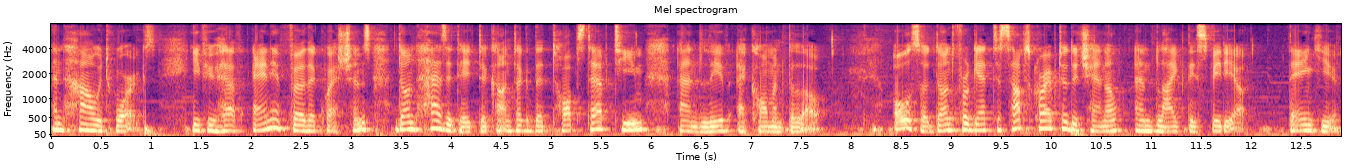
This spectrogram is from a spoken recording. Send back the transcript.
and how it works. If you have any further questions, don't hesitate to contact the TopStep team and leave a comment below. Also, don't forget to subscribe to the channel and like this video. Thank you.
